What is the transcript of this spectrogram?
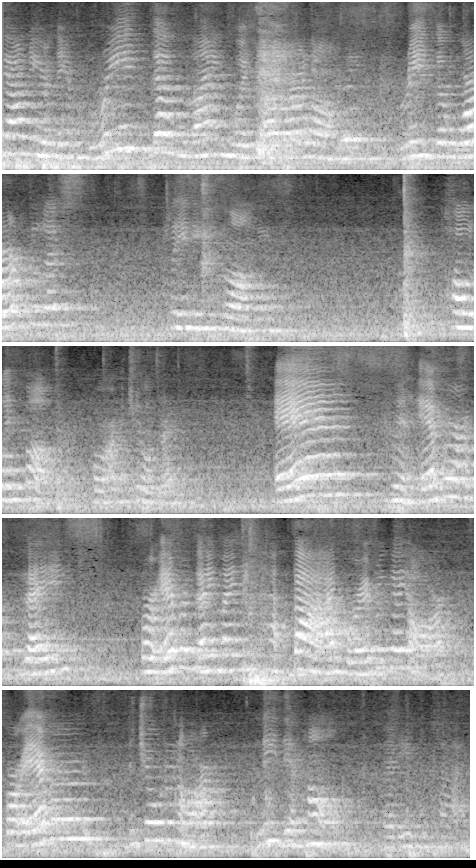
thou near them. Read the language of our longing. Read the wordless, pleading longing. Holy Father, for our children. And whenever they, wherever they may abide, wherever they are, wherever the children are, lead them home at even time.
